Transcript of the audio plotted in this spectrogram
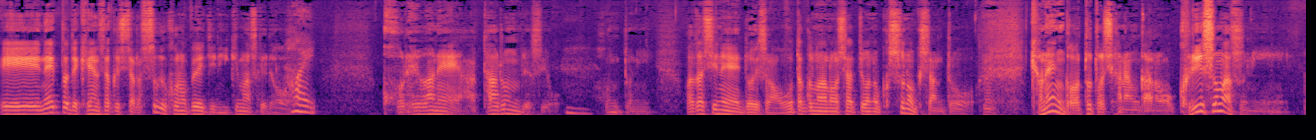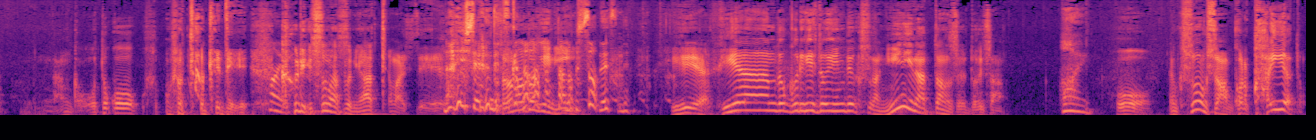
えー、ネットで検索したらすぐこのページに行きますけど、はい。これはね、当たるんですよ、うん、本当に。私ね、土井さん、大田区のあの社長の楠木さんと、うん、去年か一昨年かなんか、あの、クリスマスに、なんか男だけで、クリスマスに会ってまして、何してるんですか？その時に、そうですね。いや、 Fear Greed Index が2になったんですよ、土井さん。はい。お楠木さん、これ買いやと。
